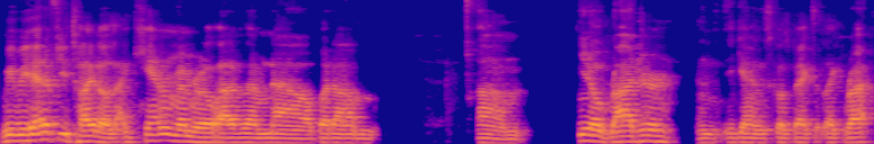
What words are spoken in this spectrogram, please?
we we had a few titles. I can't remember a lot of them now, but um, um, you know, Roger, and again, this goes back to like Ro-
